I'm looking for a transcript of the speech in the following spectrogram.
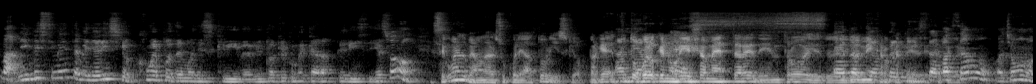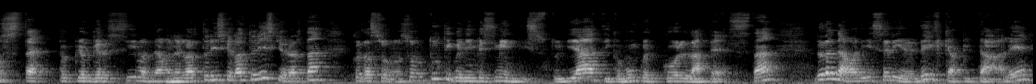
ma gli investimenti a medio rischio come potremmo descriverli proprio come caratteristiche? Sono Secondo me dobbiamo andare su quelli a alto rischio perché è tutto Andiamo- quello che non eh, riesce a mettere dentro i, i Eh, due micro passiamo, facciamo uno step più aggressivo, andiamo Mm. nell'alto rischio. L'alto rischio in realtà cosa sono? Sono tutti quegli investimenti studiati comunque con la testa, dove andiamo ad inserire del capitale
